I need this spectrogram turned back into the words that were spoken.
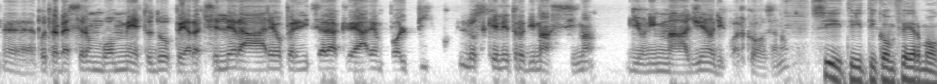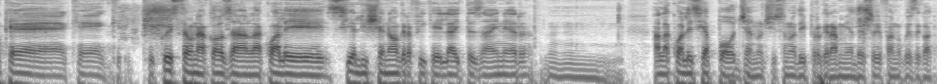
eh, potrebbe essere un buon metodo per accelerare o per iniziare a creare un po' pic- lo scheletro di massima di un'immagine o di qualcosa, no? Sì, ti, ti confermo che, che, che, che, questa è una cosa alla quale sia gli scenografi che i light designer mh, alla quale si appoggiano, ci sono dei programmi adesso che fanno queste cose.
